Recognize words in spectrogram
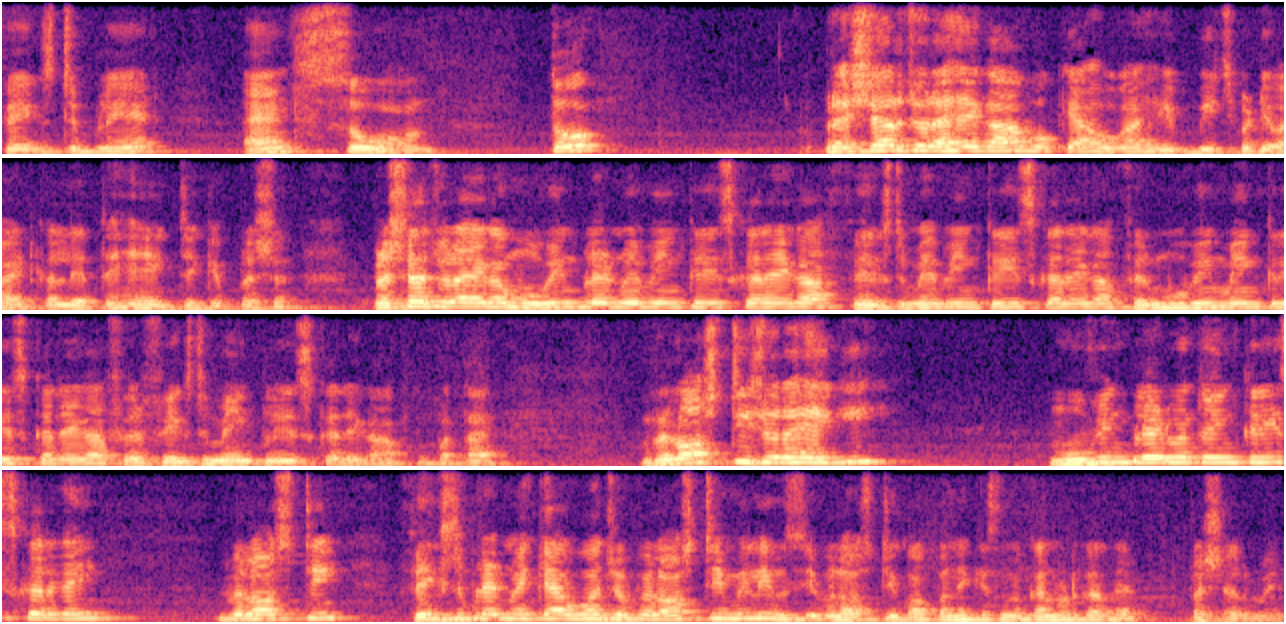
fixed blade and so on तो प्रेशर जो रहेगा, वो क्या होगा? बीच में डिवाइड कर लेते हैं, एक जगह प्रेशर प्रेशर जो रहेगा मूविंग ब्लेड में भी इंक्रीज करेगा फिक्स्ड में भी इंक्रीज करेगा, फिर मूविंग में इंक्रीज करेगा, फिर फिक्स्ड में इंक्रीज करेगा, आपको पता है। वेलोसिटी जो रहेगी मूविंग ब्लेड में तो इंक्रीज कर गई वेलोसिटी फिक्स्ड ब्लेड में क्या हुआ? जो वेलोसिटी मिली, उसी वेलोसिटी को अपन ने किसमें कन्वर्ट कर दिया प्रेशर में।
